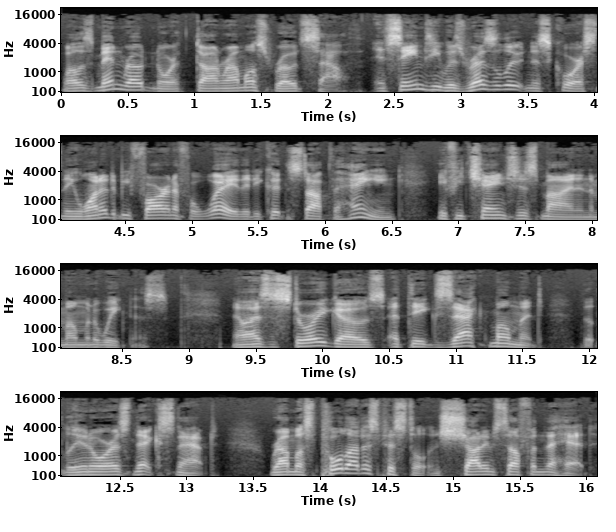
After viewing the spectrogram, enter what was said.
While his men rode north, Don Ramos rode south. It seems he was resolute in his course, and he wanted to be far enough away that he couldn't stop the hanging if he changed his mind in a moment of weakness. Now, as the story goes, at the exact moment that Leonora's neck snapped, Ramos pulled out his pistol and shot himself in the head.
